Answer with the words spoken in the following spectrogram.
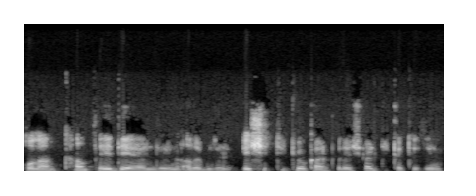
olan tam sayı değerlerini alabilir. Eşitlik yok arkadaşlar dikkat edin.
